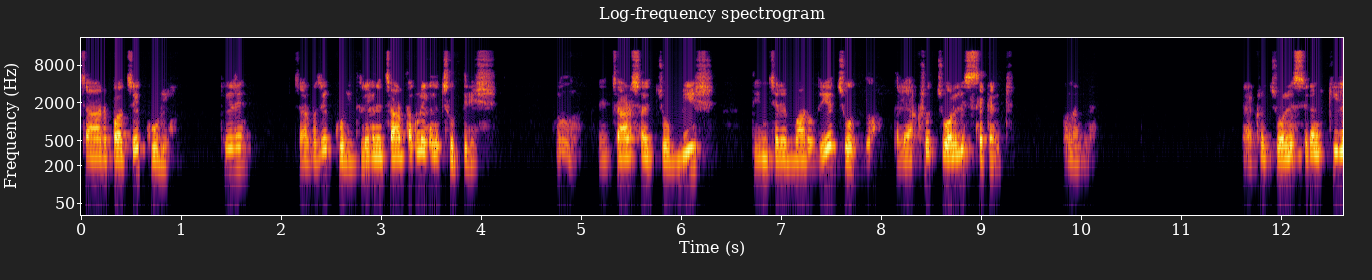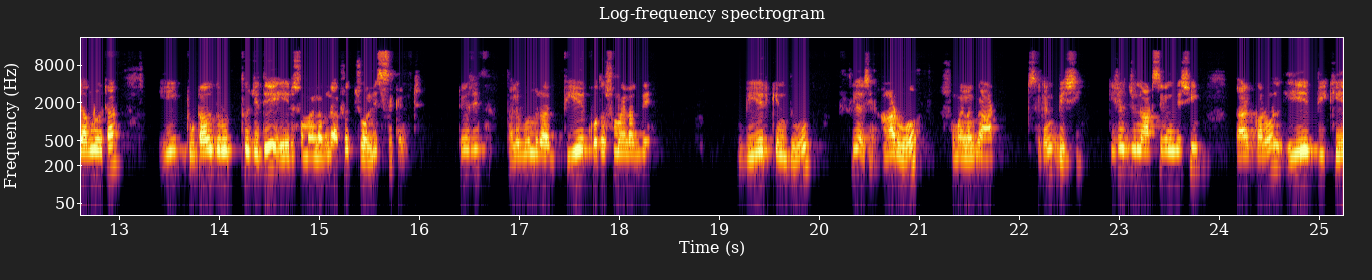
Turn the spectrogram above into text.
চার পাঁচে কুড়ি। ঠিক আছে? চার পাঁচে কুড়ি। তাহলে এখানে চার থাকলে, এখানে ছত্রিশ। হুম চার সাত চব্বিশ, তিন চারে বারো দিয়ে চোদ্দ। তাহলে একশো চুয়াল্লিশ সেকেন্ড। লাগবে একশো চুয়াল্লিশ সেকেন্ড কি লাগল এটা? এই টোটাল দূরত্ব যেতে এর সময় লাগল একশো চুয়াল্লিশ সেকেন্ড, ঠিক আছে? তাহলে বন্ধুরা বিয়ের কত সময় লাগবে? বিয়ের কিন্তু, ঠিক আছে? আরও সময় লাগবে আট সেকেন্ড বেশি। কিসের জন্য আট সেকেন্ড বেশি? তার কারণ এ বি কে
